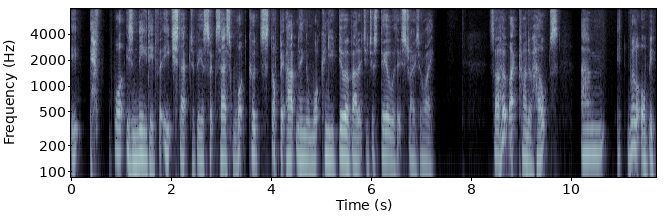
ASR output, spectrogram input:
it, what is needed for each step to be a success. What could stop it happening, and what can you do about it to just deal with it straight away? So I hope that kind of helps. Um, it will all be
